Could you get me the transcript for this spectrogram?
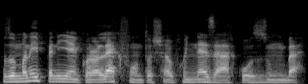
Azonban éppen ilyenkor a legfontosabb, hogy ne zárkózzunk be.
